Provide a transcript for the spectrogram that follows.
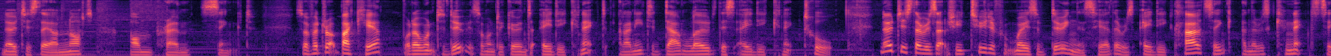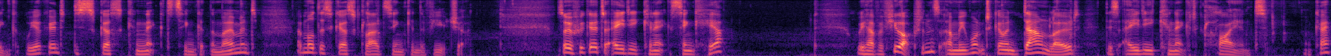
notice they are not on-prem synced. So if I drop back here, what I want to do is I want to go into AD Connect and I need to download this AD Connect tool. Notice there is actually two different ways of doing this here. There is AD Cloud Sync and there is Connect Sync. We are going to discuss Connect Sync at the moment and we'll discuss Cloud Sync in the future. So if we go to AD Connect Sync here, we have a few options and we want to go and download this AD Connect client. Okay,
